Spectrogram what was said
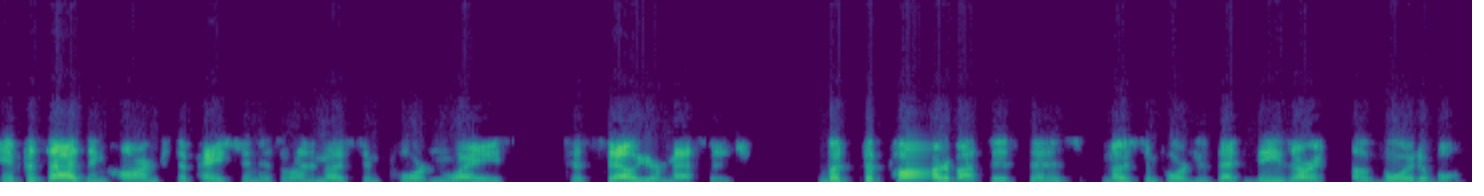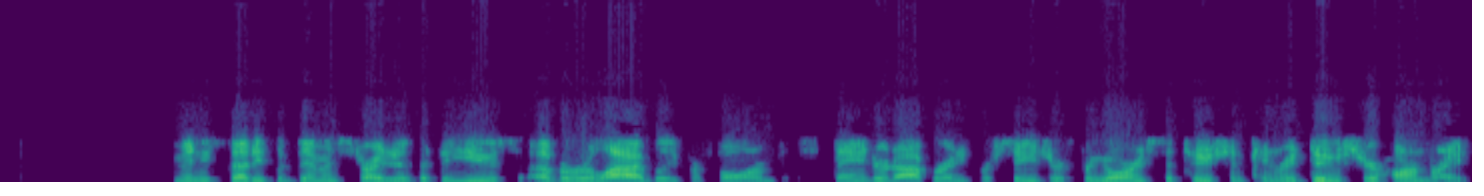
emphasizing harm to the patient is one of the most important ways to sell your message. But the part about this that is most important is that these are avoidable. Many studies have demonstrated that the use of a reliably performed standard operating procedure for your institution can reduce your harm rate.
